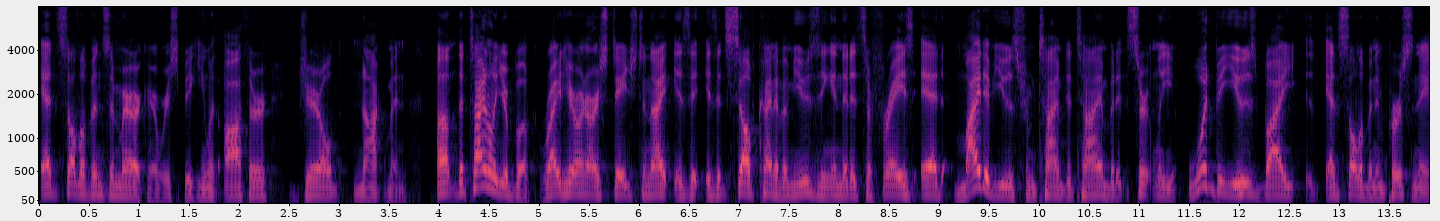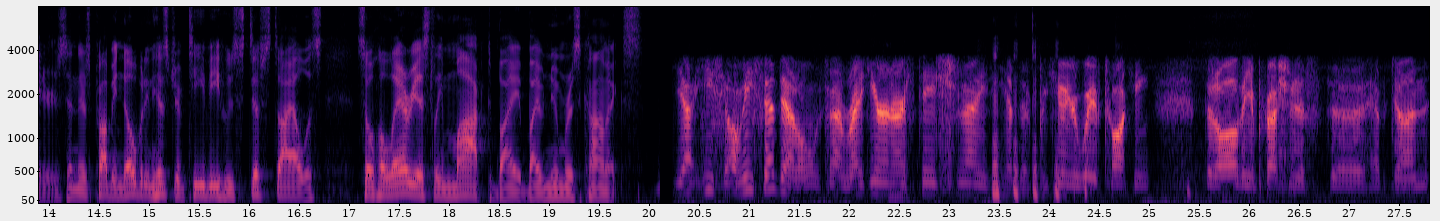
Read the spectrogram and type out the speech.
Ed Sullivan's America. We're speaking with author Gerald Nachman. Uh, the title of your book, right here on our stage tonight, is, it, is itself kind of amusing in that it's a phrase Ed might have used from time to time, but it certainly would be used by Ed Sullivan impersonators. And there's probably nobody in the history of TV whose stiff style was so hilariously mocked by, by numerous comics. Yeah, he oh he said that all the time right here on our stage tonight. He had that peculiar way of talking that all the impressionists uh, have done.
